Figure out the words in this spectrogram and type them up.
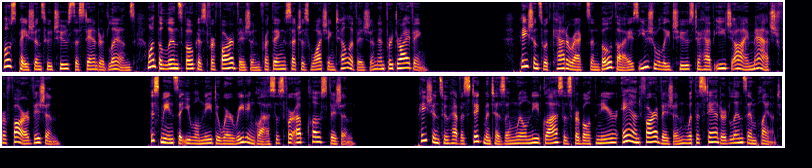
Most patients who choose the standard lens want the lens focused for far vision for things such as watching television and for driving. Patients with cataracts in both eyes usually choose to have each eye matched for far vision. This means that you will need to wear reading glasses for up-close vision. Patients who have astigmatism will need glasses for both near and far vision with the standard lens implant.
